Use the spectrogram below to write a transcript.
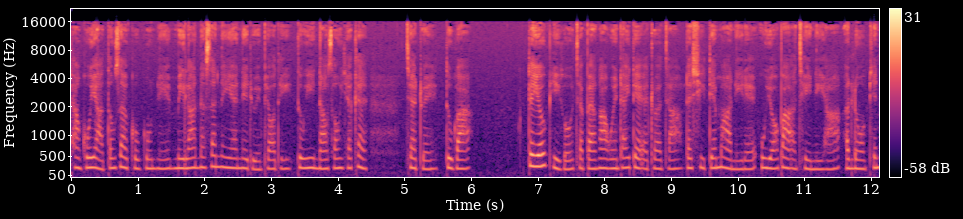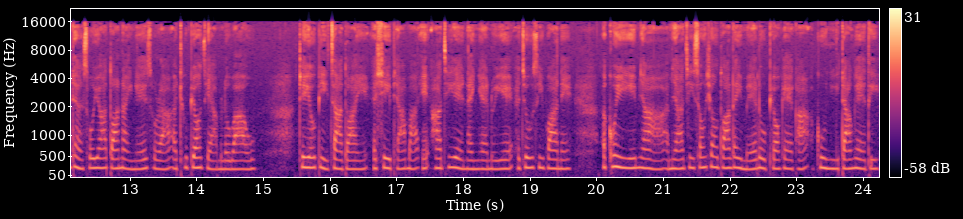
1939ခုနှစ်မေလ22ရက်နေ့တွင်ပြောသည်သူ၏နောက်ဆုံးရက်ခံ ချက်တွင် သူကတရုတ်ပြည်ကိုဂျပန်ကဝင်တိုက်တဲ့အတွက်ကြောင့်လက်ရှိတင်းမာနေတဲ့ဥရောပအခြေအနေဟာအလွန်ပြင်းထန်ဆိုးရွားသွားနိုင်တယ်ဆိုတာအထူးပြောစရာမလိုပါဘူးတရုတ်ပြည်ကျသွားရင်အရှိပြားမှာအင်အားကြီးတဲ့နိုင်ငံတွေရဲ့အကျိုးစီးပွားနဲ့အခွင့်အရေးများဟာအများကြီးဆုံးရှုံးသွားလိမ့်မယ်လို့ပြောခဲ့ကအကူအညီတောင်းခဲ့သည်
